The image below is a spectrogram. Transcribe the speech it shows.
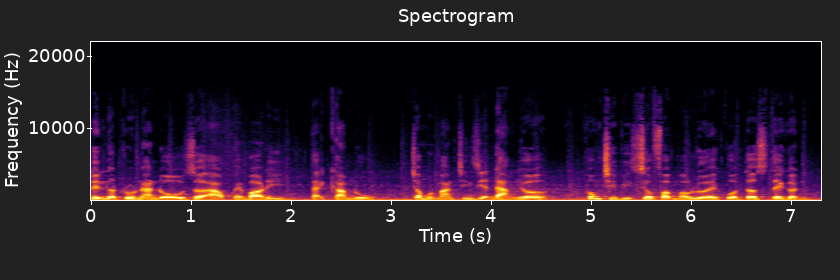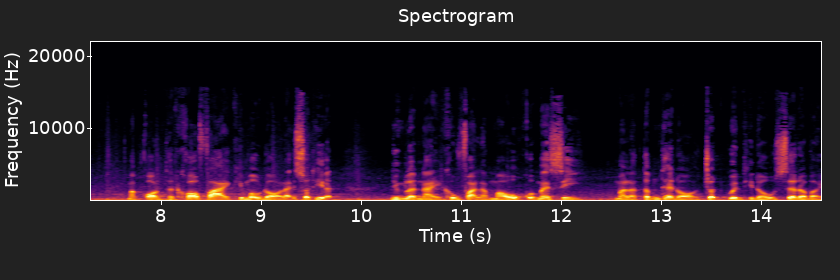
đến lượt Ronaldo giơ áo khoe body tại Camp Nou trong một màn trình diễn đáng nhớ, không chỉ vì siêu phẩm vào lưới của Ter Stegen mà còn thật khó phai khi màu đỏ lại xuất hiện. Nhưng lần này không phải là máu của Messi mà là tấm thẻ đỏ chốt quyền thi đấu CR7.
